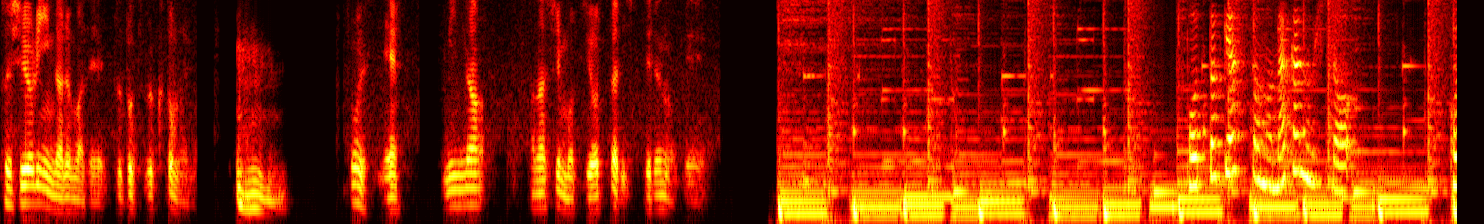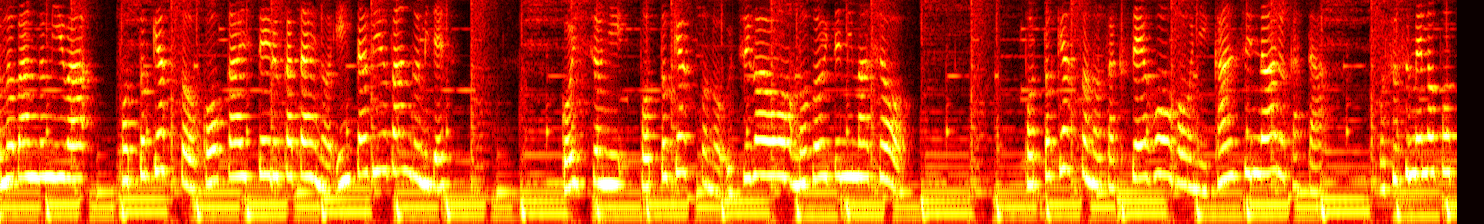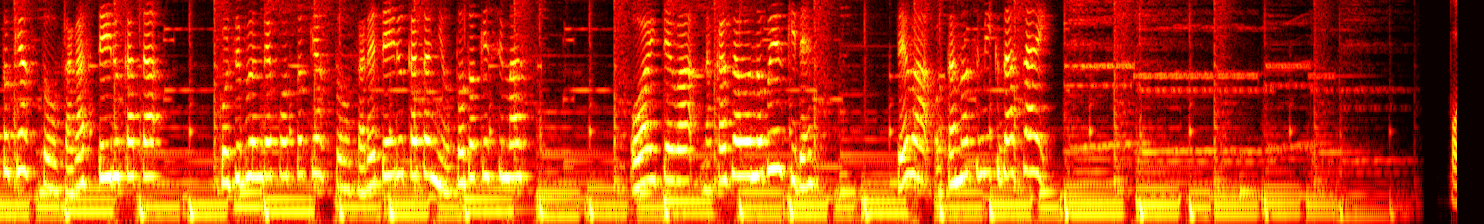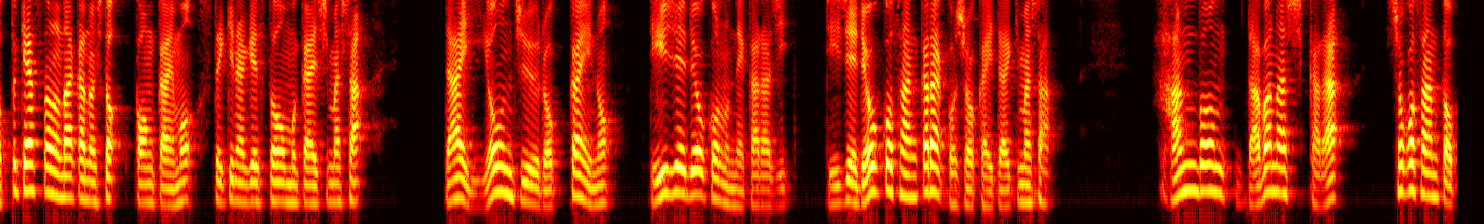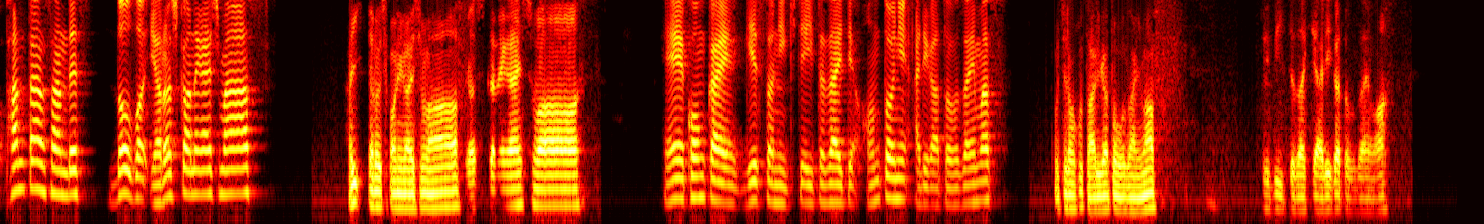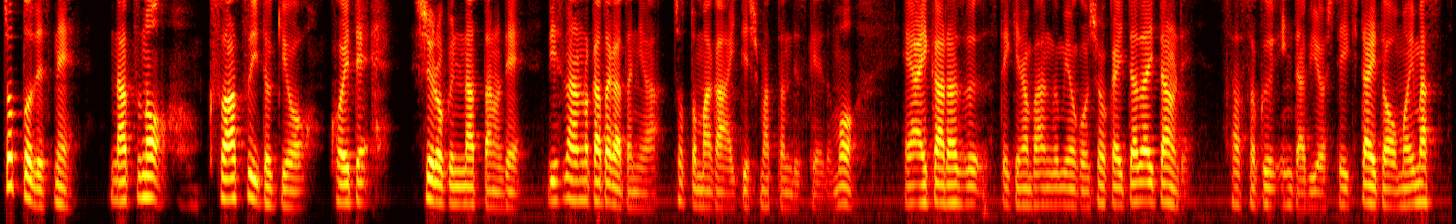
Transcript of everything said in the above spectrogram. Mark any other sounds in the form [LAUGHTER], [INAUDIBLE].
年寄りになるまでずっと続くと思います。うん。そうですね。みんな話持ち寄ったりしてるので、ポッドキャストの中の人この番組はポッドキャストを公開している方へのインタビュー番組ですご一緒にポッドキャストの内側を覗いてみましょうポッドキャストの作成方法に関心のある方おすすめのポッドキャストを探している方ご自分でポッドキャストをされている方にお届けしますお相手は中澤信之ですではお楽しみくださいポッドキャストの中の人、今回も素敵なゲストをお迎えしました。第46回の DJ りょうこのネカラジ、DJ りょうこさんからご紹介いただきました。ハンドンダバナシから、ショコさんとパンタンさんです。どうぞよろしくお願いします。はい、よろしくお願いしますよ。ろしくお願いします。えー、今回ゲストに来ていただいて本当にありがとうございます。こちらこそありがとうございます。出ていただきありがとうございます。ちょっとですね、夏のクソ暑い時を超えて収録になったので、リスナーの方々にはちょっと間が空いてしまったんですけれども、えー相変わらず素敵な番組をご紹介いただいたので、早速インタビューをしていきたいと思います。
